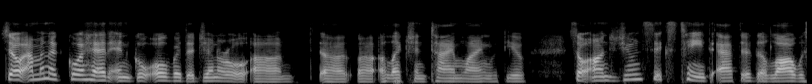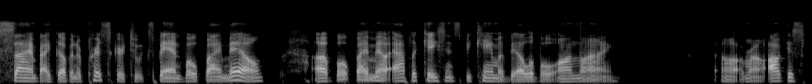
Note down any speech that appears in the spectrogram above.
So I'm going to go ahead and go over the general um, uh, uh, election timeline with you. So on June 16th, after the law was signed by Governor Pritzker to expand vote by mail, uh, vote by mail applications became available online. Uh, around August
